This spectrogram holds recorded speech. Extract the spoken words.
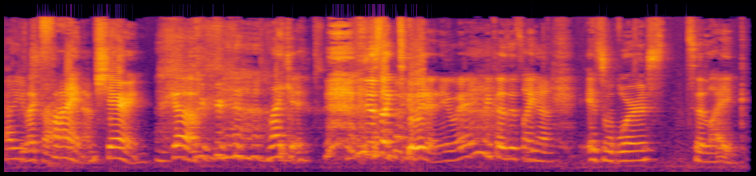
How do you You're like try? fine, I'm sharing. Go, like it. you just like do it anyway because it's like Yeah. it's worse to like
